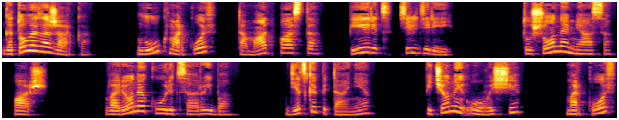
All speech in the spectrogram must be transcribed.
Готовая зажарка. Лук, морковь, томат, паста, перец, сельдерей тушеное мясо, фарш, вареная курица, рыба, детское питание, печеные овощи, морковь,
